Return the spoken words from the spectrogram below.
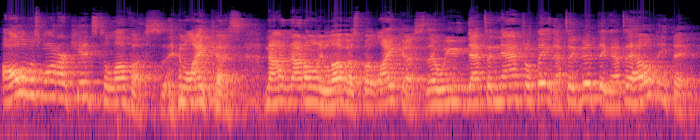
All of us want our kids to love us and like us. Not, not only love us, but like us. That we, that's a natural thing. That's a good thing. That's a healthy thing.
